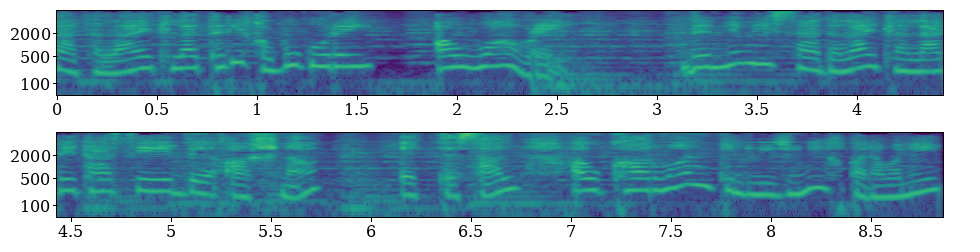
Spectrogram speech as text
ساتلایت له طریقو وګورئ او واورئ د نوي ساتلایت لارې تاسو د آشنا اتصال او کاروان ټلویزیونی خبرونه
